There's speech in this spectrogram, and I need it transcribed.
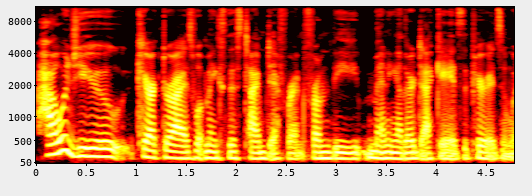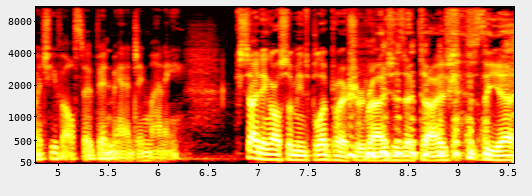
How would you characterize what makes this time different from the many other decades, the periods in which you've also been managing money? Exciting also means blood pressure rises at times the, uh,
